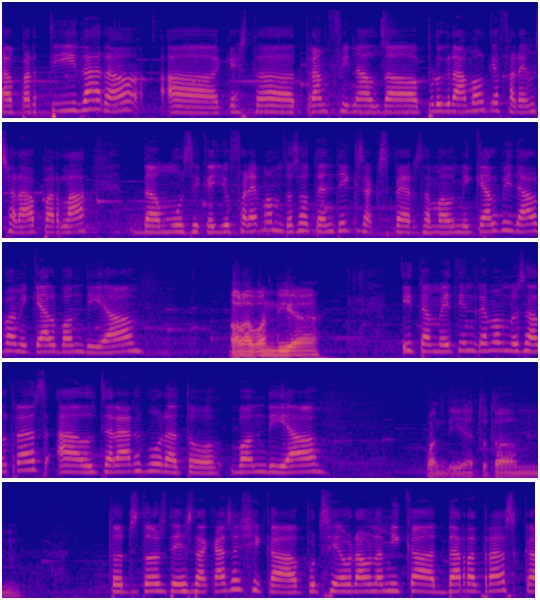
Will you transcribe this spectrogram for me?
a partir d'ara, a aquesta tram final de programa, el que farem serà parlar de música i ho farem amb dos autèntics experts, amb el Miquel Villalba. Miquel, bon dia. Hola, bon dia. I també tindrem amb nosaltres el Gerard Morató. Bon dia. Bon dia a tothom. Tots dos des de casa, així que potser hi haurà una mica de retras que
